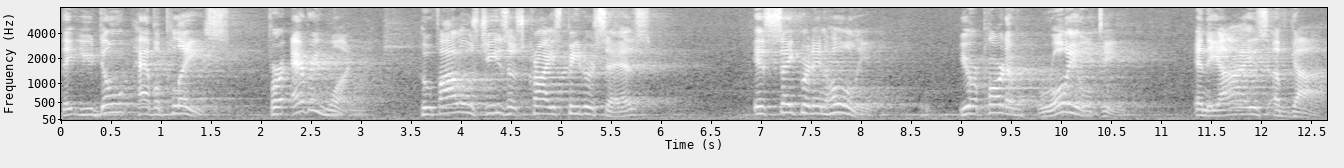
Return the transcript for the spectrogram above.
that you don't have a place. For everyone who follows Jesus Christ, Peter says, is sacred and holy. You're a part of royalty in the eyes of God.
